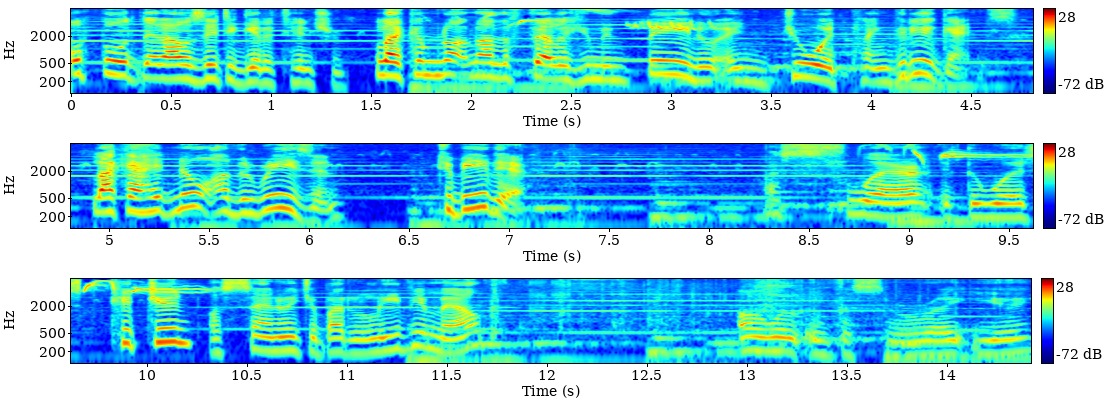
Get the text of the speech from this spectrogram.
or thought that I was there to get attention. Like I'm not another fellow human being who enjoyed playing video games. Like I had no other reason to be there. I swear, if the words kitchen or sandwich are about to leave your mouth, I will eviscerate you.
